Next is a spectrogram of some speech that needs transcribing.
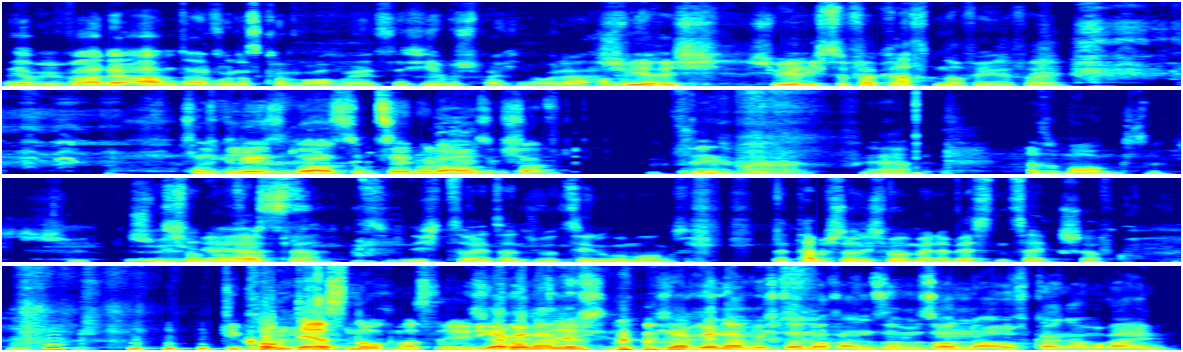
Ja, wie war der Abend? Obwohl, das können, brauchen wir jetzt nicht hier besprechen, oder? Haben wir- Schwierig. Schwierig zu verkraften, auf jeden Fall. Das habe ich gelesen. Du hast es um 10 Uhr nach Hause geschafft. Zehn- ja, Also morgens. Ne? Ist schon ja, ja, bewusst. klar. Nicht 22 Uhr, 10 Uhr morgens. Das habe ich doch nicht mal in meiner besten Zeit geschafft. Die kommt erst noch, Marcel. Die ich, erinnere mich, erst. ich erinnere mich dann noch an so einen Sonnenaufgang am Rhein.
